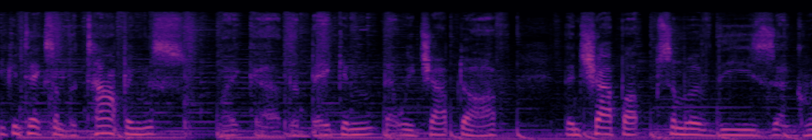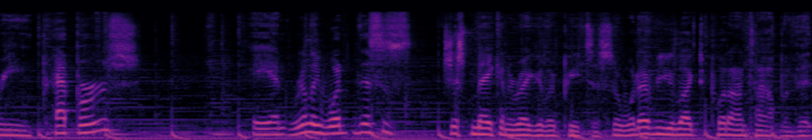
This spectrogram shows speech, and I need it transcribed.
you can take some of the toppings, like uh, the bacon that we chopped off, then chop up some of these uh, green peppers. And really, what this is just making a regular pizza. So whatever you like to put on top of it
